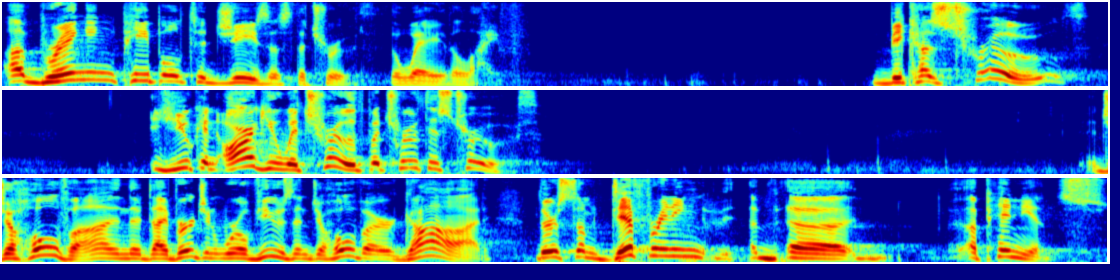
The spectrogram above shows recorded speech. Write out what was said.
of bringing people to Jesus, the truth, the way, the life. Because truth, you can argue with truth, but truth is truth. Jehovah and the divergent worldviews and Jehovah or God, there's some differing uh, opinions.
